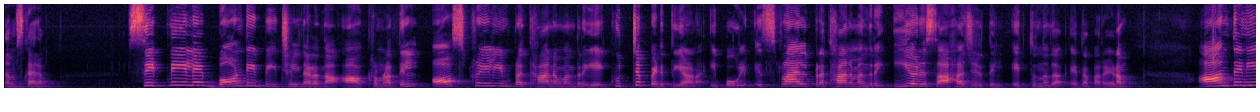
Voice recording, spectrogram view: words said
നമസ്കാരം. സിഡ്നിയിലെ ബോണ്ടി ബീച്ചിൽ നടന്ന ആക്രമണത്തിൽ ഓസ്ട്രേലിയൻ പ്രധാനമന്ത്രിയെ കുറ്റപ്പെടുത്തിയാണ് ഇപ്പോൾ ഇസ്രായേൽ പ്രധാനമന്ത്രി ഈ ഒരു സാഹചര്യത്തിൽ എത്തുന്നത് എന്ന് പറയണം. ആന്റണി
